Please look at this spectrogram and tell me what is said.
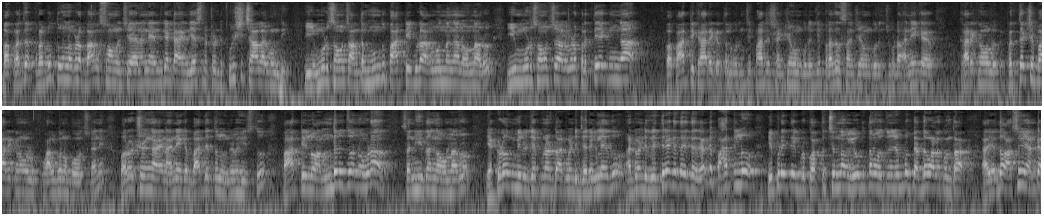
ప్రజ ప్రభుత్వంలో కూడా భాగస్వాములు చేయాలని ఎందుకంటే ఆయన చేసినటువంటి కృషి చాలా ఉంది. ఈ మూడు సంవత్సరాలు అంతకుముందు పార్టీ కూడా అనుబంధంగానే ఉన్నారు. ఈ మూడు సంవత్సరాలు కూడా ప్రత్యేకంగా పార్టీ కార్యకర్తల గురించి పార్టీ సంక్షేమం గురించి ప్రజల సంక్షేమం గురించి కూడా అనేక కార్యక్రమాలు ప్రత్యక్ష కార్యక్రమాలు పాల్గొనకపోవచ్చు కానీ పరోక్షంగా ఆయన అనేక బాధ్యతలు నిర్వహిస్తూ పార్టీలో అందరితోనూ కూడా సన్నిహితంగా ఉన్నారు. ఎక్కడో మీరు చెప్పినట్టు అటువంటి జరగలేదు. అటువంటి వ్యతిరేకత అయితే అంటే పార్టీలో ఎప్పుడైతే ఇప్పుడు కొత్త చిన్న యువతను వచ్చినప్పుడు పెద్దవాళ్ళ కొంత ఏదో అసూయ అంటే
